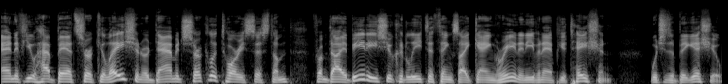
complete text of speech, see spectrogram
And if you have bad circulation or damaged circulatory system from diabetes, you could lead to things like gangrene and even amputation, which is a big issue.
